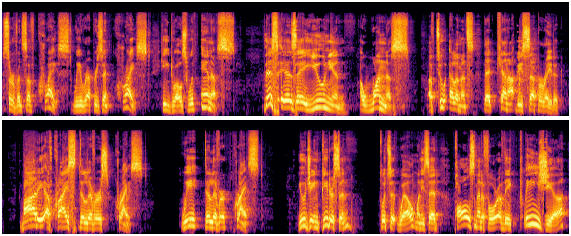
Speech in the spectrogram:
servants of Christ. We represent Christ. He dwells within us. This is a union, a oneness of two elements that cannot be separated. Body of Christ delivers Christ. We deliver Christ. Eugene Peterson puts it well when he said, Paul's metaphor of the ecclesia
